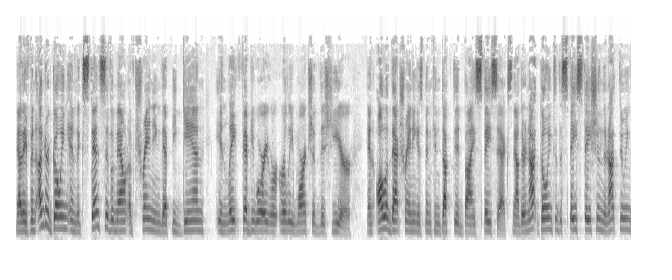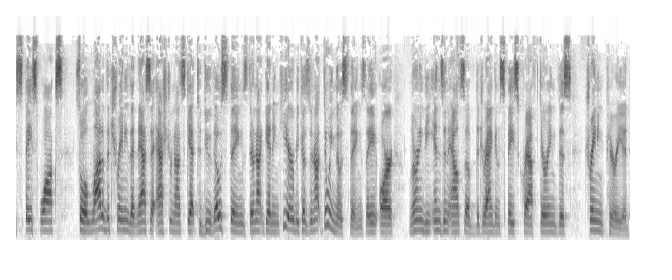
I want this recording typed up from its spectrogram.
Now, they've been undergoing an extensive amount of training that began in late February or early March of this year and all of that training has been conducted by SpaceX. Now, they're not going to the space station, they're not doing spacewalks. So, a lot of the training that NASA astronauts get to do those things, they're not getting here because they're not doing those things. They are learning the ins and outs of the Dragon spacecraft during this training period.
